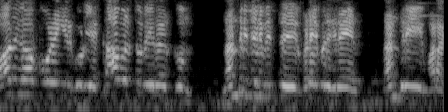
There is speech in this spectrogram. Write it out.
பாதுகாப்பு வழங்கக்கூடிய காவல்துறையினருக்கும் நன்றி தெரிவித்து விடைபெறுகிறேன். நன்றி வணக்கம்.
